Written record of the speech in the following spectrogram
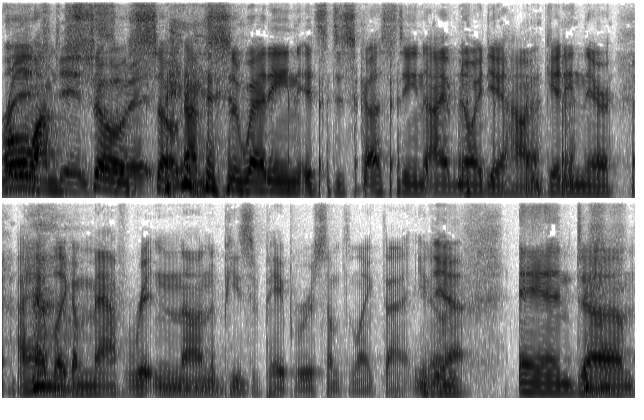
oh, I'm so so. I'm sweating. It's disgusting. I have no idea how I'm getting there. I have like a map written on a piece of paper or something like that. You know. Yeah. And um,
